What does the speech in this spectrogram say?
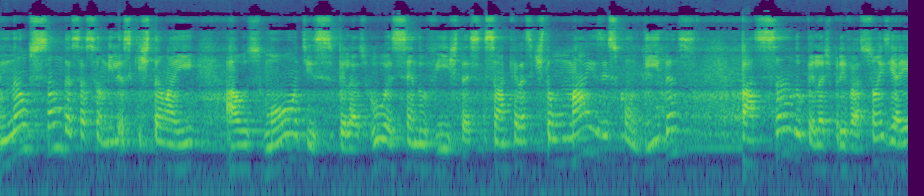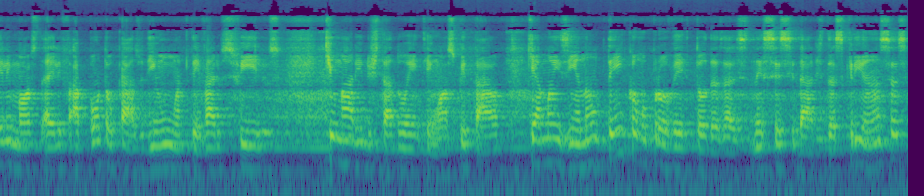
não são dessas famílias que estão aí aos montes, pelas ruas sendo vistas, são aquelas que estão mais escondidas, passando pelas privações, e aí ele mostra, aí ele aponta o caso de uma que tem vários filhos, que o marido está doente em um hospital, que a mãezinha não tem como prover todas as necessidades das crianças,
